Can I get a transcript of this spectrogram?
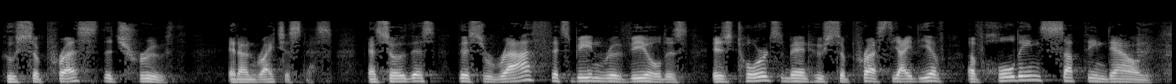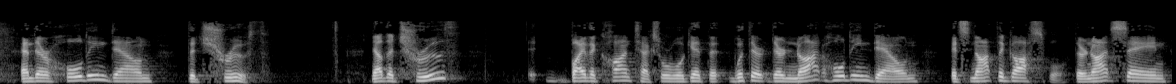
who suppress the truth in unrighteousness. And so this, this wrath that's being revealed is, is towards men who suppress the idea of, of holding something down. And they're holding down the truth. Now, the truth, by the context where we'll get that, what they're, they're not holding down it's not the gospel. They're not saying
